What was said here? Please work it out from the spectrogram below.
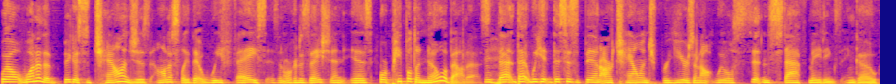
Well, one of the biggest challenges, honestly, that we face as an organization is for people to know about us. That that we this has been our challenge for years, and I- we will sit in staff meetings and go,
